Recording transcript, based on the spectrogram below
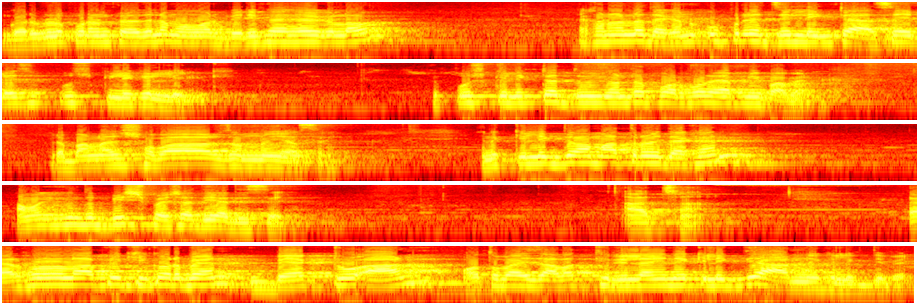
ঘরগুলো পূরণ করে দিলাম, আমার ভেরিফাই হয়ে গেল। এখন হলো দেখেন উপরের যে লিঙ্কটা আছে, এটা হচ্ছে পুশ ক্লিকের লিঙ্ক পুশ ক্লিকটা দুই ঘণ্টা পর পরে আপনি পাবেন। এটা বাংলাদেশ সবার জন্যই আছে। এখানে ক্লিক দেওয়া মাত্রই দেখেন, আমাকে কিন্তু বিশ পয়সা দিয়ে দিছে। আচ্ছা এরপর হলো আপনি কি করবেন? ব্যাক টু আর্ন অথবা এই যে আবার থ্রি লাইনে ক্লিক দিয়ে আর্নে ক্লিক দিবেন।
